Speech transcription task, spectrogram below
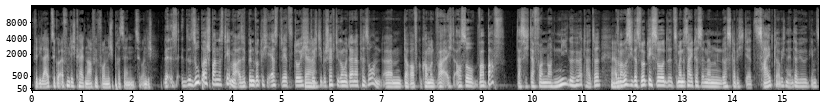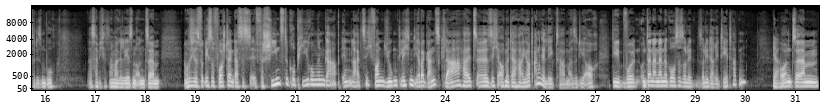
für die Leipziger Öffentlichkeit nach wie vor nicht präsent. Und ich das ist ein super spannendes Thema. Also ich bin wirklich erst jetzt durch Ja. durch die Beschäftigung mit deiner Person ähm, darauf gekommen und war echt auch so war baff, dass ich davon noch nie gehört hatte. Also man muss sich das wirklich so, zumindest habe ich das in einem, du hast glaube ich der Zeit glaube ich ein Interview gegeben zu diesem Buch. Das habe ich jetzt nochmal gelesen und ähm, man muss sich das wirklich so vorstellen, dass es äh, verschiedenste Gruppierungen gab in Leipzig von Jugendlichen, die aber ganz klar halt äh, sich auch mit der HJ angelegt haben. Also die auch, die wohl untereinander eine große Soli- Solidarität hatten. ja. Und ähm,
